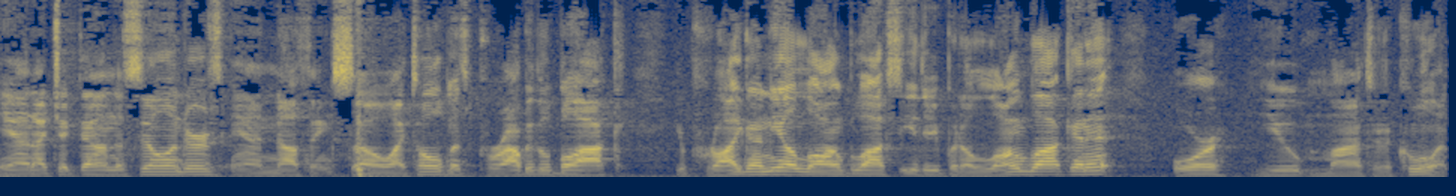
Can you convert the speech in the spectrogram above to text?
and I checked down the cylinders and nothing. So I told them it's probably the block. You're probably gonna need a long block. So either you put a long block in it or you monitor the coolant.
